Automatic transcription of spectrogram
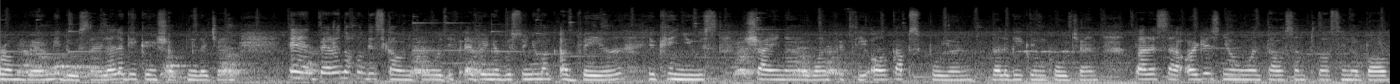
from Wear Medusa. Lalagay ko yung shop nila dyan. And, meron akong discount code. If ever na gusto nyo mag-avail, you can use Shina150. All caps po yun. Lalagay ko yung code dyan. Para sa orders nyo 1,000 plus and above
